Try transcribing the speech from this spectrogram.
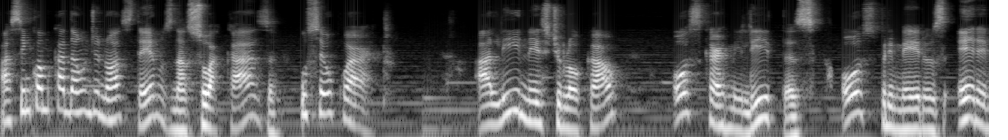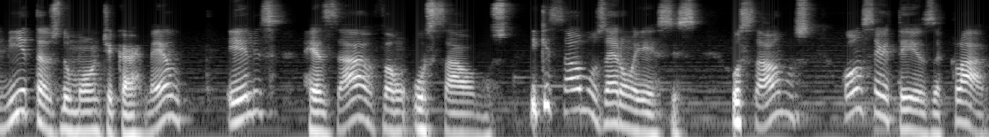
assim como cada um de nós temos na sua casa o seu quarto. Ali neste local, os carmelitas, os primeiros eremitas do Monte Carmelo, eles rezavam os salmos. E que salmos eram esses? Os salmos, com certeza, claro,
